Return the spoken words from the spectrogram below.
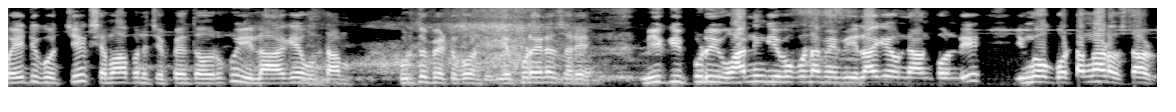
బయటకు వచ్చి క్షమాపణ చెప్పేంత వరకు ఇలాగే ఉంటాం. గుర్తుపెట్టుకోండి. ఎప్పుడైనా సరే. మీకు ఇప్పుడు ఈ వార్నింగ్ ఇవ్వకుండా మేము ఇలాగే ఉన్నాం అనుకోండి ఇంకో గొట్టంగాడు వస్తాడు.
